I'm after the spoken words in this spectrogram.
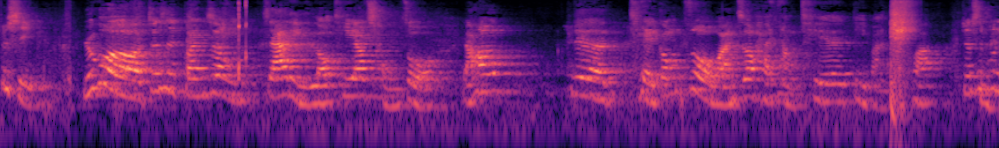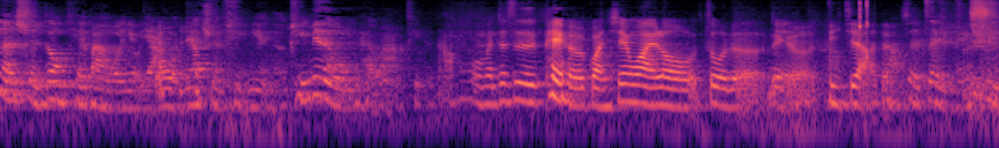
不行，如果就是观众家里楼梯要重做，然后那个铁工做完之后还想贴地板的话，就是不能选这种铁板纹有牙纹的，要选平面的。平面的我们才有办法贴。好，我们这是配合管线外露做的那个地架的。所以这里没事。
